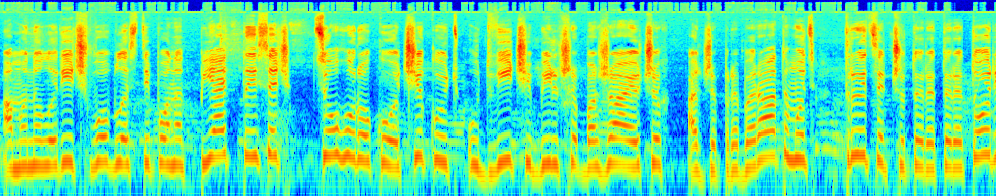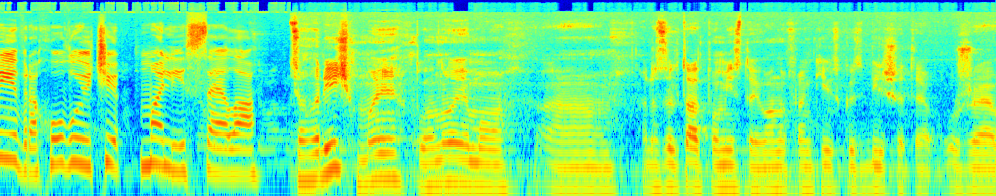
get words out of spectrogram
а минулоріч в області понад 5 тисяч, цього року очікують удвічі більше бажаючих, адже прибиратимуть 34 території, враховуючи малі села. Цьогоріч ми плануємо е, результат по місту Івано-Франківську збільшити уже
